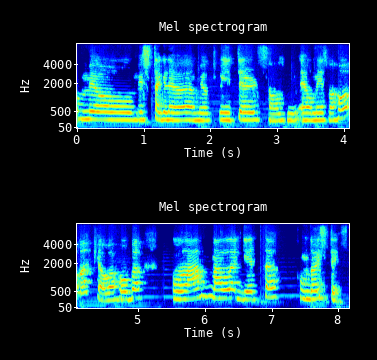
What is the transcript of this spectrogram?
o meu Instagram, meu Twitter são, é o mesmo arroba, que é o arroba Lamalagueta com dois T's.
